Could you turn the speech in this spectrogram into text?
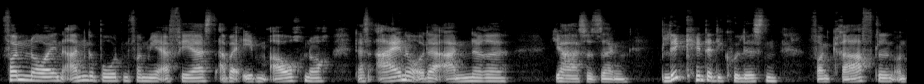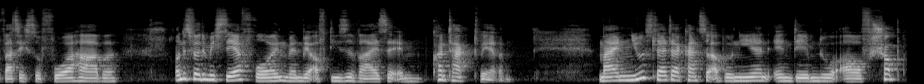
von neuen Angeboten von mir erfährst, aber eben auch noch das eine oder andere, ja, sozusagen Blick hinter die Kulissen von Krafteln und was ich so vorhabe. Und es würde mich sehr freuen, wenn wir auf diese Weise im Kontakt wären. Mein Newsletter kannst du abonnieren, indem du auf shop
